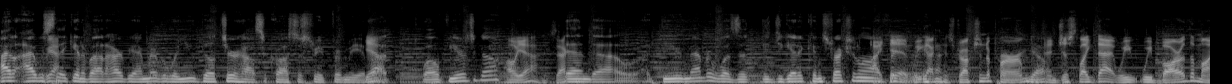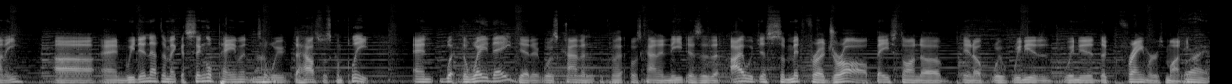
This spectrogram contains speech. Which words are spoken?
I, I was Yeah. thinking about Harvey. I remember when you built your house across the street from me Yeah. about twelve years ago. Oh yeah, exactly. And uh, do you remember? Was it? Did you get a construction loan? I did. We got construction to perm, Yeah. and just like that, we we borrowed the money, uh, and we didn't have to make a single payment until we the house was complete. And what, the way they did it was kind of was kind of neat. Is that I would just submit for a draw based on the you know we, we needed we needed the framers money, Right.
